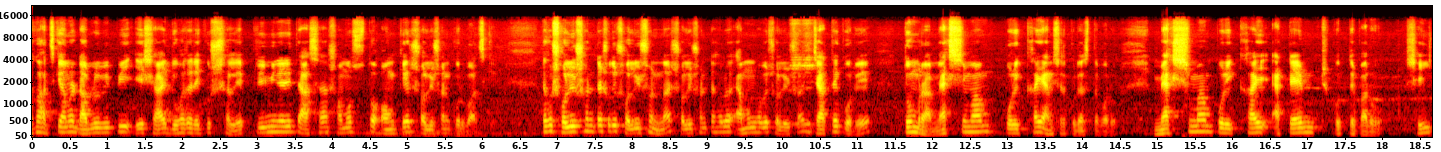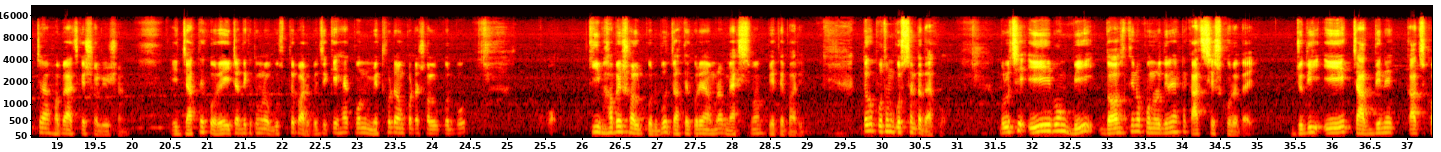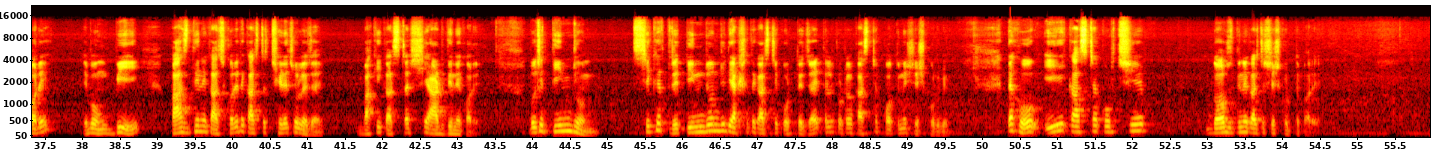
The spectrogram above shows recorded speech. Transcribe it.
দেখো, আজকে আমরা ডাব্লিউবিপি এসআই দু একুশ সালে প্রিলিমিনারিতে আসা সমস্ত অঙ্কের সলিউশন করব আজকে। দেখো সলিউশনটা শুধু সলিউশন না সলিউশনটা হলো এমনভাবে সলিউশন যাতে করে তোমরা ম্যাক্সিমাম পরীক্ষায় অ্যান্সার করে আসতে পারো। ম্যাক্সিমাম পরীক্ষায় অ্যাটেম্পট করতে পারো, সেইটা হবে আজকে সলিউশন এই যাতে করে এটা দেখে তোমরা বুঝতে পারবে যে কি হ্যাঁ কোন মেথডে অঙ্কটা সলভ করব, কীভাবে সলভ করব, যাতে করে আমরা ম্যাক্সিমাম পেতে পারি। দেখো প্রথম কোশ্চেনটা দেখো। বলেছে এ এবং বি দশ দিন ও পনেরো দিনে একটা কাজ শেষ করে দেয়। যদি এ চার দিনে কাজ করে এবং বি পাঁচ দিনে কাজ করে কাজটা ছেড়ে চলে যায়। বাকি কাজটা সে আট দিনে করে। বলছে তিনজন, সেক্ষেত্রে তিনজন যদি একসাথে কাজটি করতে যায়, তাহলে টোটাল কাজটা কত দিনে শেষ করবে? দেখো এ কাজটা করছে, দশ দিনে কাজটা শেষ করতে পারে।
